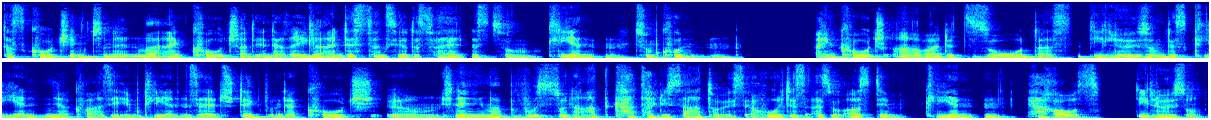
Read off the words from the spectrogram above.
das Coaching zu nennen, weil ein Coach hat in der Regel ein distanziertes Verhältnis zum Klienten, zum Kunden. Ein Coach arbeitet so, dass die Lösung des Klienten ja quasi im Klienten selbst steckt und der Coach, ähm, ich nenne ihn mal bewusst, so eine Art Katalysator ist. Er holt es also aus dem Klienten heraus, die Lösung.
